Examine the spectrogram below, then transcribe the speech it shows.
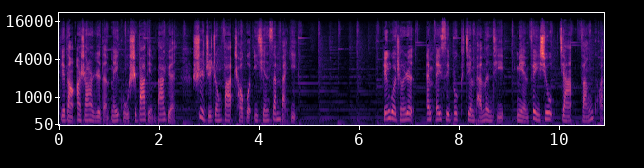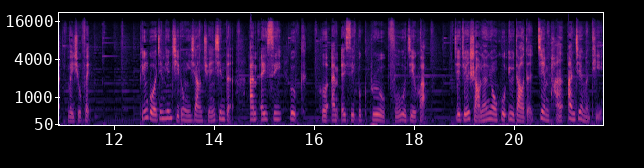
跌到二十二日的每股十八点八元，市值蒸发超过一千三百亿。苹果承认 MacBook 键盘问题，免费修加返款维修费。苹果今天启动一项全新的 MacBook 和 MacBook Pro 服务计划，解决少量用户遇到的键盘按键问题。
